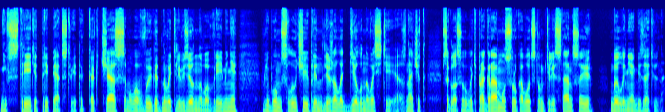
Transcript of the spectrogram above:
не встретит препятствий, так как час самого выгодного телевизионного времени — в любом случае принадлежал отделу новостей, а значит, согласовывать программу с руководством телестанции было не обязательно.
